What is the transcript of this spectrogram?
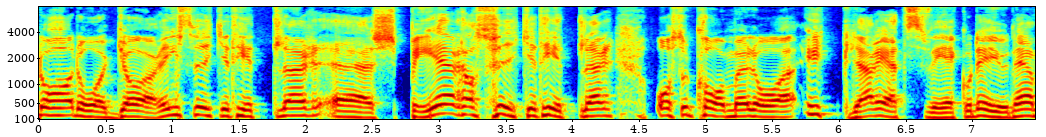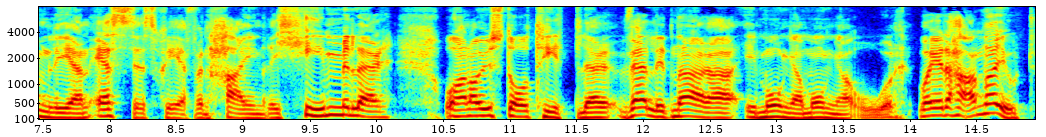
Då har då Göring svikit Hitler, eh, Speer har svikit Hitler och så kommer då ytterligare ett svek och det är ju nämligen SS-chefen Heinrich Himmler. Och han har ju stått Hitler väldigt nära i många, många år. Vad är det han har gjort?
